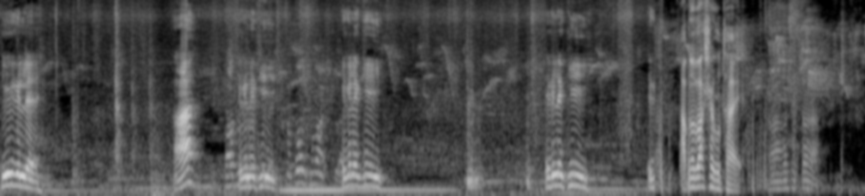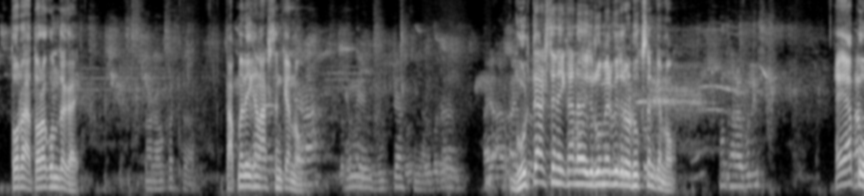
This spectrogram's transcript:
কি এগুলো? হ্যাঁ? এগুলো কি? এগুলো কি? এগুলো কি? আপনার বাসা কোথায়? তোরা। তোরা? কোন জায়গায়? তা আপনারা এখানে আসছেন কেন? ঘুরতে আসছেন এখানে ওই রুমের ভিতরে ঢুকছেন কেন? কোন থানা পুলিশ এই আপু।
